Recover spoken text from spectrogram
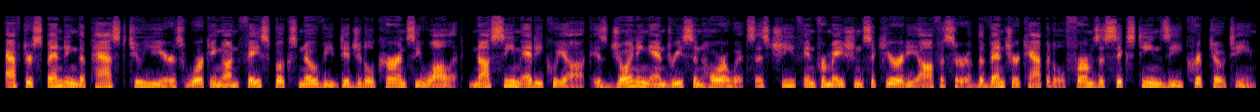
After spending the past two years working on Facebook's Novi digital currency wallet, Nassim Eddequiouaq is joining Andreessen Horowitz as Chief Information Security Officer of the venture capital firm's A16Z crypto team.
